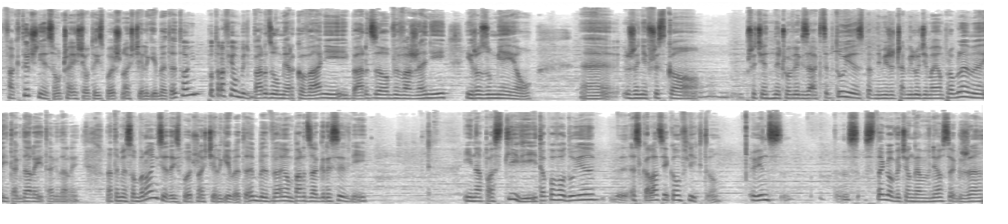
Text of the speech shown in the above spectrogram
faktycznie są częścią tej społeczności LGBT, to oni potrafią być bardzo umiarkowani i bardzo wyważeni i rozumieją, e, że nie wszystko przeciętny człowiek zaakceptuje, z pewnymi rzeczami ludzie mają problemy i tak tak. Natomiast obrońcy tej społeczności LGBT bywają bardzo agresywni i napastliwi i to powoduje eskalację konfliktu. Więc z, tego wyciągam wniosek, że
